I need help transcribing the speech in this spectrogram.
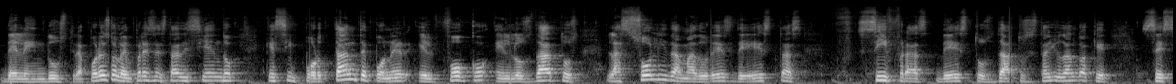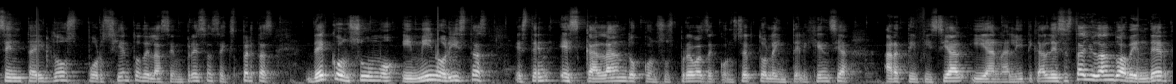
de la industria. Por eso la empresa está diciendo que es importante poner el foco en los datos. La sólida madurez de estas cifras, de estos datos, está ayudando a que 62% de las empresas expertas de consumo y minoristas estén escalando con sus pruebas de concepto la inteligencia artificial y analítica. Les está ayudando a vender,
